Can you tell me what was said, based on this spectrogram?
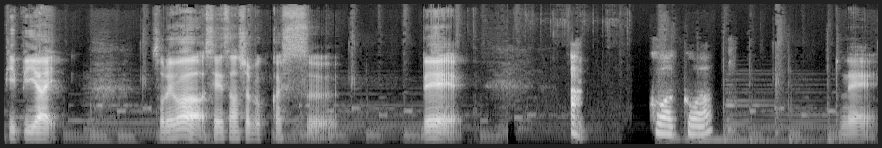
?PPI。それは生産者物価指数で、コアコア。えっとね、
